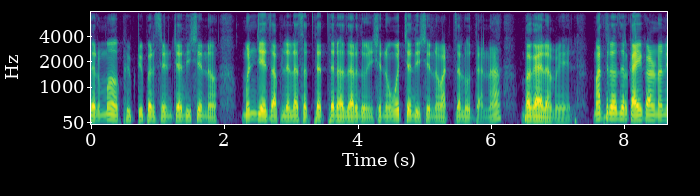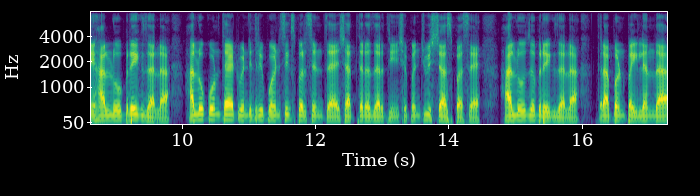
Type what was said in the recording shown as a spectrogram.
तर मग फिफ्टी पर्सेंटच्या दिशेनं म्हणजेच आपल्याला सत्याहत्तर हजार दोनशे नव्वदच्या दिशेनं वाटचाल होताना बघायला मिळेल. मात्र जर काही कारणाने हा लो ब्रेक झाला हा लो कोणता आहे? ट्वेंटी थ्री पॉईंट सिक्स पर्सेंटचा आहे शहात्तर हजार तीनशे पंचवीसच्या आसपास आहे. हा लो जर ब्रेक झाला तर आपण पहिल्यांदा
